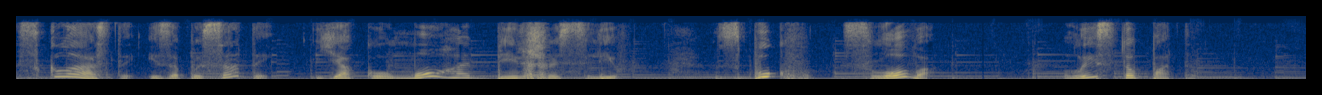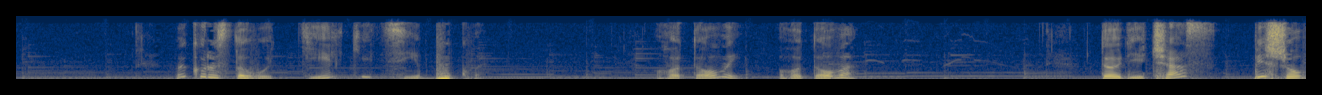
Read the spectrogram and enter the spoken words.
скласти і записати якомога більше слів з букв слова листопад. Використовуй тільки ці букви. Готовий? Готова? Тоді час пішов.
